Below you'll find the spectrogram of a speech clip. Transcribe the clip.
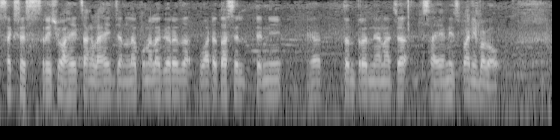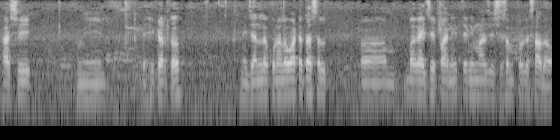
सक्सेस रेशो आहे चांगला आहे. ज्यांना कुणाला गरज वाटत असेल त्यांनी ह्या तंत्रज्ञानाच्या सहाय्यानेच पाणी बघावं. अशी मी हे करतो. आणि ज्यांना कुणाला वाटत असेल बघायचे पाणी त्यांनी माझ्याशी संपर्क साधावा.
